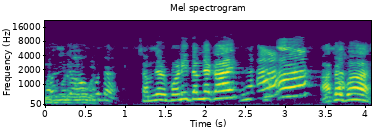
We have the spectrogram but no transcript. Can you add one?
મરી જાવ ખોટા. સમજણ પડી તમને કાય આ આ તો બસ.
